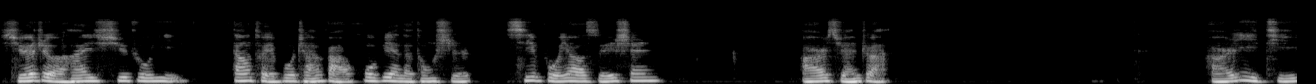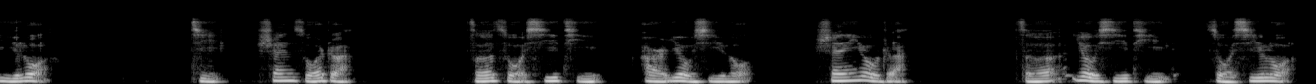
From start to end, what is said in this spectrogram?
学者还需注意，当腿部缠法互变的同时，膝部要随身而旋转。而一提一落，即身左转，则左膝提而右膝落；身右转，则右膝提左膝落。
